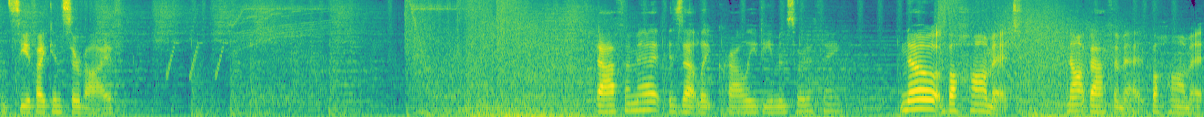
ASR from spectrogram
Let's see if I can survive. Baphomet? Is that like Crowley demon sort of thing? No, Bahamut. Not Baphomet, Bahamut.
